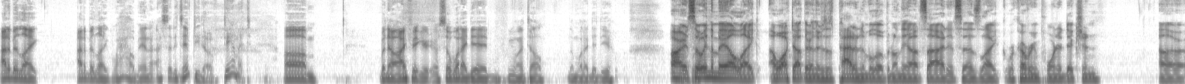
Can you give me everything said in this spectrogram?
I'd have been like, I'd have been like, wow, man. I said it's empty though. Damn it. Um, but no, I figured. So what I did, you want to tell them what I did to you? All right, so in the mail, like I walked out there and there's this padded envelope, and on the outside it says like recovering porn addiction, uh,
